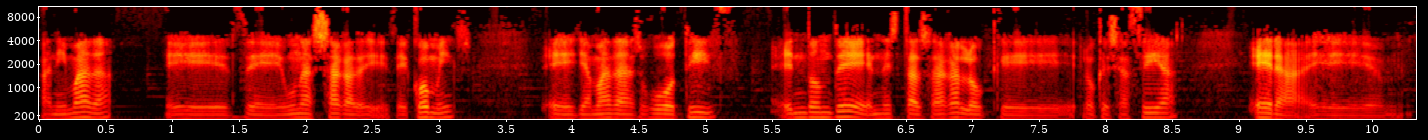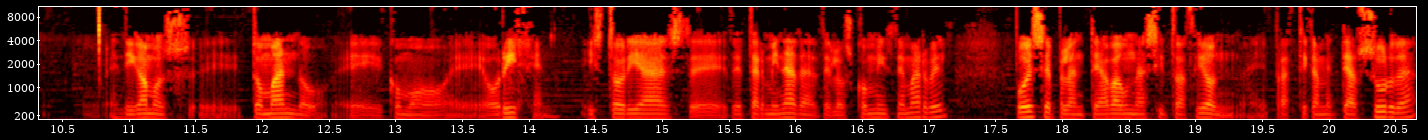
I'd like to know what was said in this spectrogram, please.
animada eh, de una saga de, cómics eh, llamadas What If, en donde en esta saga lo que, lo que se hacía era, digamos, tomando como origen historias determinadas de los cómics de Marvel, pues se planteaba una situación eh, prácticamente absurda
